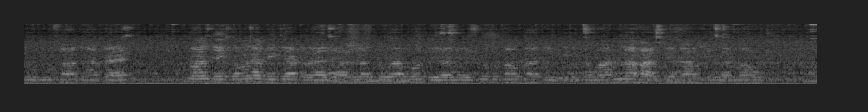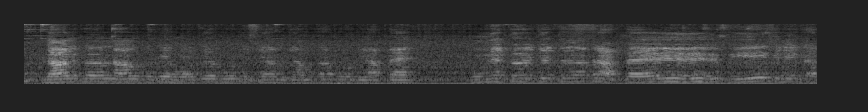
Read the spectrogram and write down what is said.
ਗੁਰੂ ਸਾਧਨਾ ਕੈ ਮਨ ਦੇ ਗਮਨ ਵਿਗਟ ਹੋਇਆ ਜਲ ਤੁਆ ਬੋਧਿਆ ਨੇ ਸੁਧ ਨਾਮ ਕਾ ਜੀ ਕੀ ਕਮਨ ਹਾਸੇ ਨਾਮ ਕੀ ਮੈਂ ਮਾਉ ਨਾਨਕ ਨਾਮ ਤੁਗੇ ਮੋਜੇ ਬੋਧ ਸਿਆਮ ਜਮ ਕਾ ਬੋ ਵਿਆਪੈ ਉਨਕ ਜਤਨ ਧਰਾਪੈ ਪੀਕ ਨੇ ਕਾ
